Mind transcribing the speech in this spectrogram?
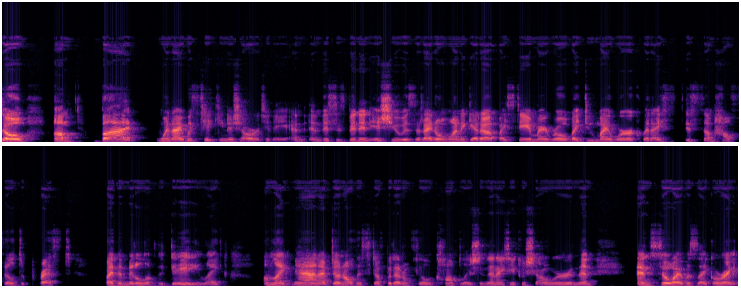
So, um, but when I was taking a shower today, and and this has been an issue, is that I don't want to get up. I stay in my robe. I do my work, but I just somehow feel depressed by the middle of the day. Like I'm like, man, I've done all this stuff, but I don't feel accomplished. And then I take a shower, and then and so I was like, all right,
